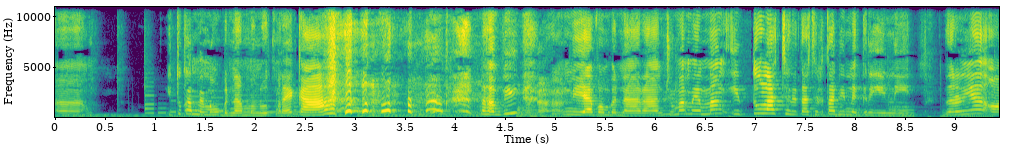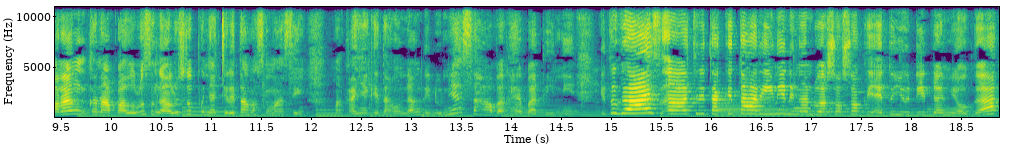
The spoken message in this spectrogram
Eh, itu kan memang benar menurut mereka. Tapi iya pembenaran. Cuma memang itulah cerita-cerita di negeri ini. Sebenarnya orang kenapa lulus nggak lulus itu punya cerita masing-masing. Makanya kita undang di dunia sahabat hebat ini. Itu guys eh, cerita kita hari ini dengan dua sosok yaitu Yudi dan Yoga.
